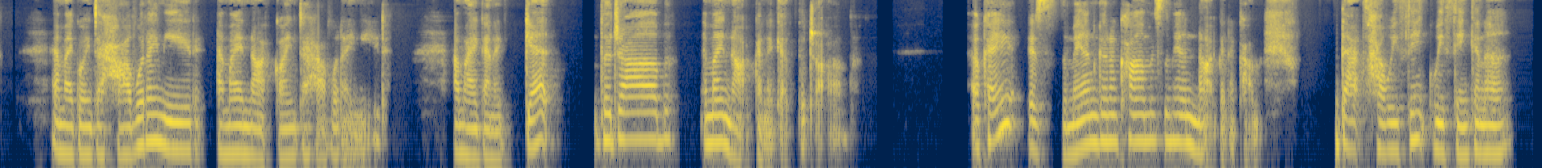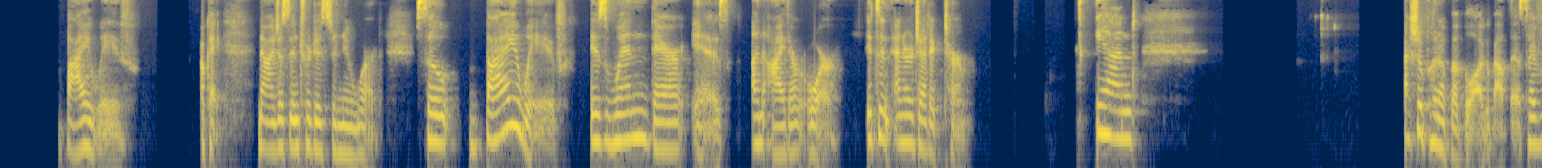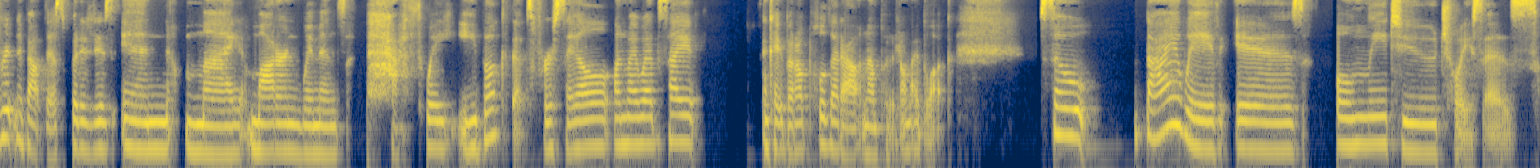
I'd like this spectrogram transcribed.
Am I going to have what I need? Am I not going to have what I need? Am I going to get the job? Am I not going to get the job? Okay. Is the man going to come? Is the man not going to come? That's how we think. We think in a bi wave. Okay. Now I just introduced a new word. So bi wave is when there is an either or. It's an energetic term. And I should put up a blog about this. I've written about this, but it is in my Modern Women's Pathway ebook that's for sale on my website. Okay, but I'll pull that out and I'll put it on my blog. So, bi-wave is only two choices.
